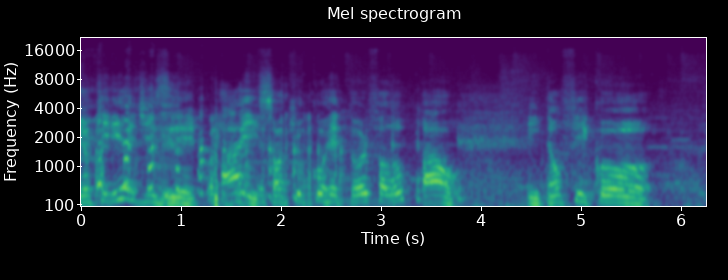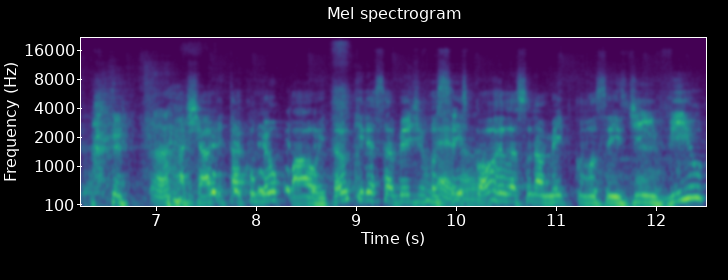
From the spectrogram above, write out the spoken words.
Eu queria dizer pai, só que o corretor falou pau. Então ficou a chave tá com o meu pau. Então eu queria saber de vocês É, qual o relacionamento com vocês de envio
